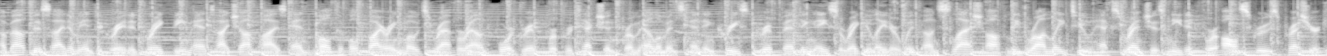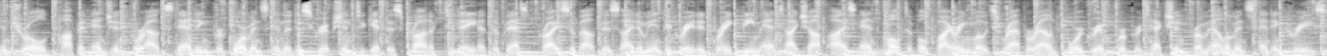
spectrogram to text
About this item integrated break beam anti-chop eyes and multiple firing modes wraparound foregrip for grip for protection from elements and increased grip bending ASA regulator with on slash off lead Ronley 2 hex wrenches needed for all screws. Pressure controlled poppet engine for outstanding performance in the description to get this product today at the best price. About this item integrated break beam anti-chop eyes and multiple firing modes wrap wraparound foregrip for protection from elements and increased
